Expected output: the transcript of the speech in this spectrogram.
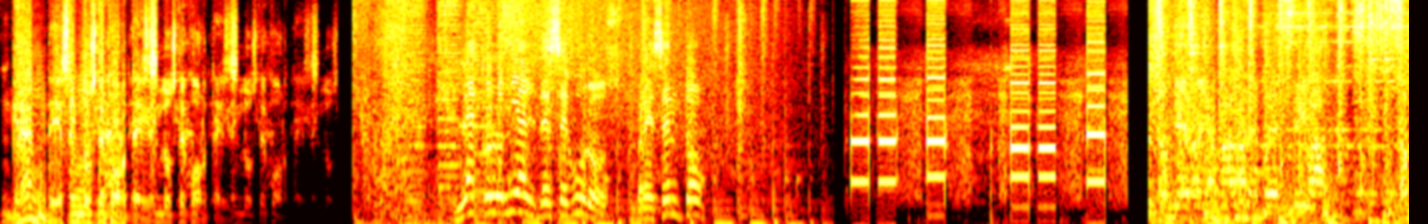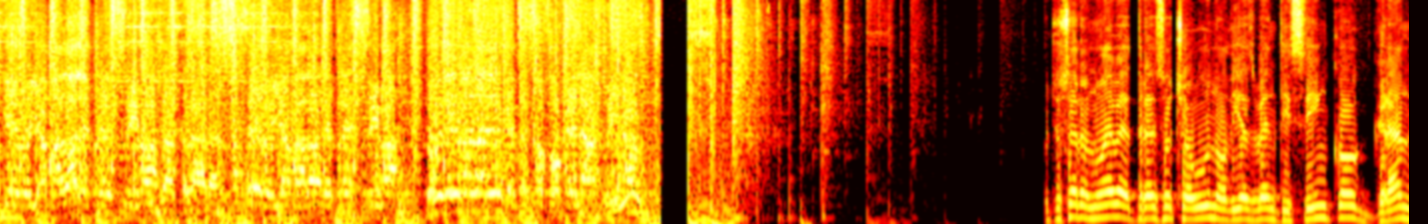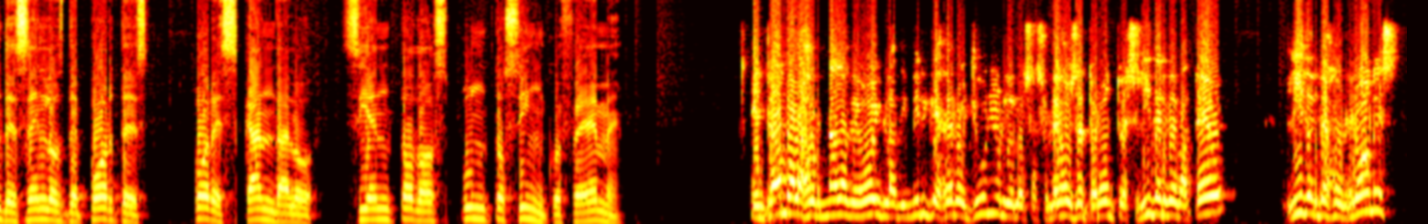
Grandes en los deportes. los deportes. La Colonial de Seguros presentó. No quiero llamada depresiva. No quiero llamada depresiva. clara. Cero llamada depresiva. No quiero a nadie que me sofoque la vida. 809-381-1025, grandes en los deportes por escándalo 102.5 FM. Entrando a la jornada de hoy, Vladimir Guerrero Jr. de los Azulejos de Toronto es líder de bateo, líder de jonrones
